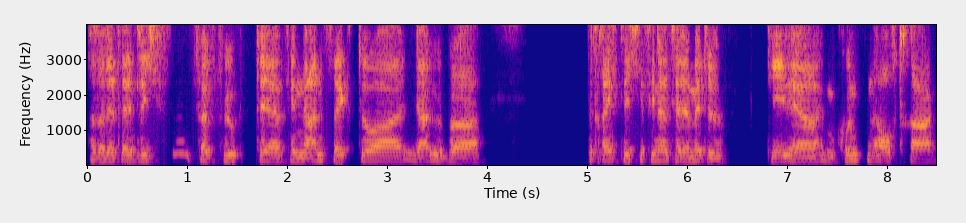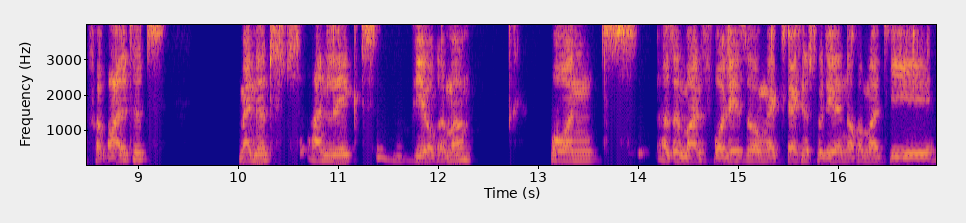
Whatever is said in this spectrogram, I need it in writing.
Also letztendlich verfügt der Finanzsektor ja über beträchtliche finanzielle Mittel, die er im Kundenauftrag verwaltet, managt, anlegt, wie auch immer. Und also in meinen Vorlesungen erkläre ich den Studierenden noch immer die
